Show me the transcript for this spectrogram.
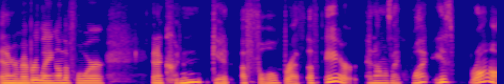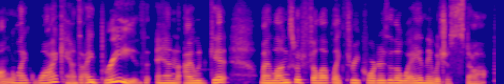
And I remember laying on the floor and I couldn't get a full breath of air. And I was like, what is wrong? Like, why can't I breathe? And I would get, my lungs would fill up like three quarters of the way and they would just stop.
